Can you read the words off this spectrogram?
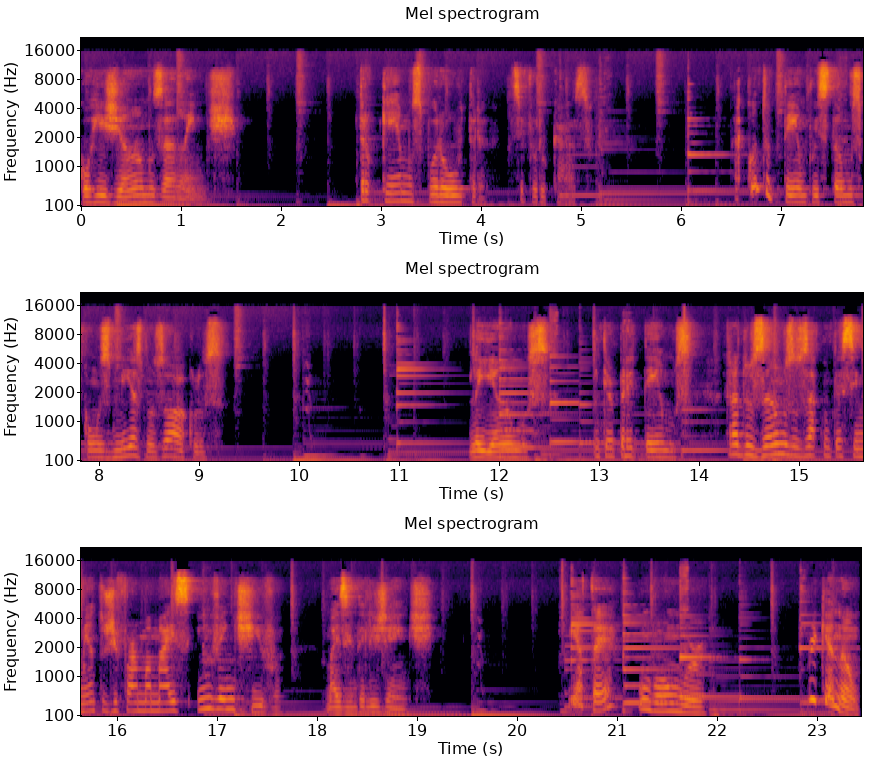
Corrijamos a lente. Troquemos por outra, se for o caso. Há quanto tempo estamos com os mesmos óculos? Leiamos, interpretemos, traduzamos os acontecimentos de forma mais inventiva, mais inteligente. E até um bom humor. Por que não?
